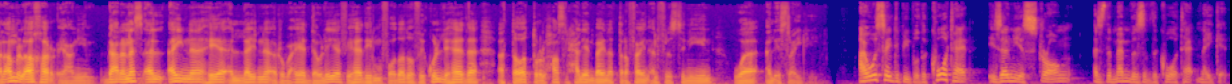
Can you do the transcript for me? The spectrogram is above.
الأمر الآخر يعني دعنا نسأل أين هي اللجنة الرباعية الدولية في هذه المفاوضات وفي كل هذا التوتر الحاصل حاليا بين الطرفين الفلسطينيين والإسرائيليين I will say to people the quartet is only as strong as the members of the quartet make it.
